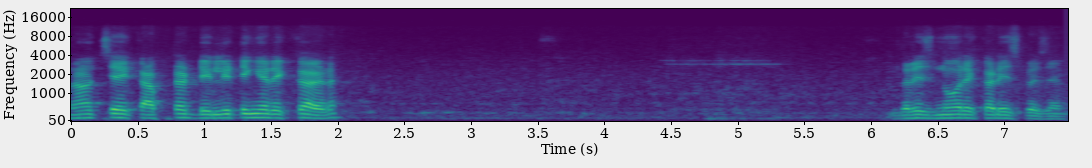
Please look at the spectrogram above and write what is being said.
now check after deleting a record there is no record is present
